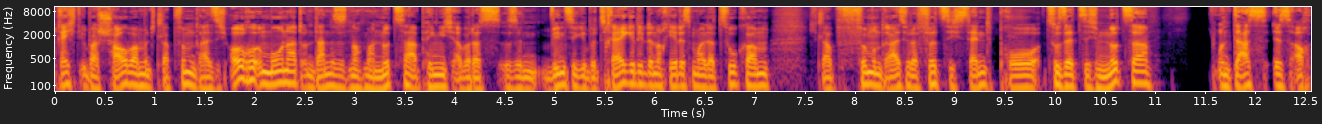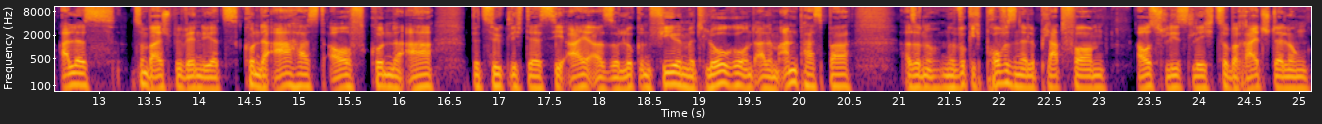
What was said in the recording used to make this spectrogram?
recht überschaubar mit, ich glaube, 35 Euro im Monat und dann ist es nochmal nutzerabhängig, aber das sind winzige Beträge, die dann noch jedes Mal dazukommen. Ich glaube, 35 oder 40 Cent pro zusätzlichem Nutzer. Und das ist auch alles, zum Beispiel, wenn du jetzt Kunde A hast, auf Kunde A bezüglich der CI, also Look and Feel mit Logo und allem anpassbar. Also eine, wirklich professionelle Plattform, ausschließlich zur Bereitstellung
